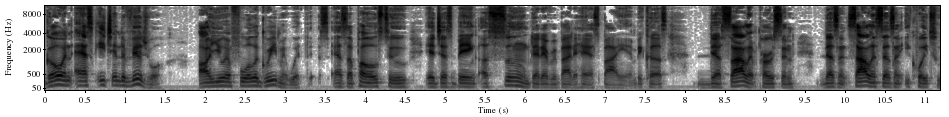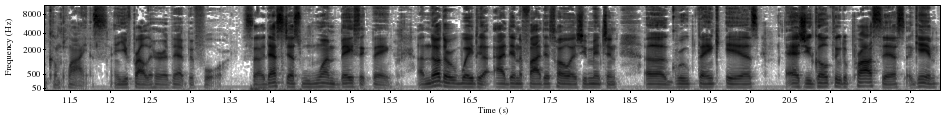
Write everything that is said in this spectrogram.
go and ask each individual. Are you in full agreement with this? As opposed to it just being assumed that everybody has buy in because the silent person doesn't silence doesn't equate to compliance, and you've probably heard that before. So that's just one basic thing. Another way to identify this whole, as you mentioned, uh, group think is as you go through the process. Again,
